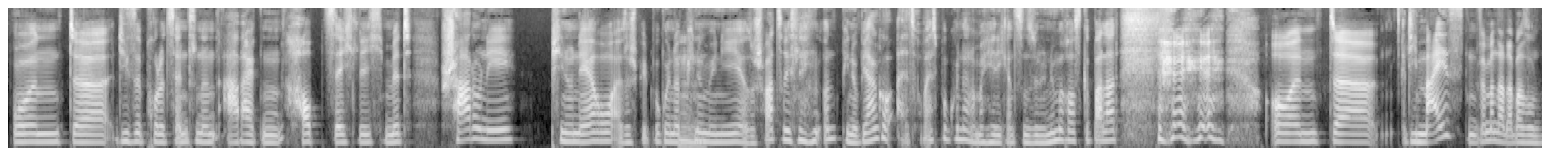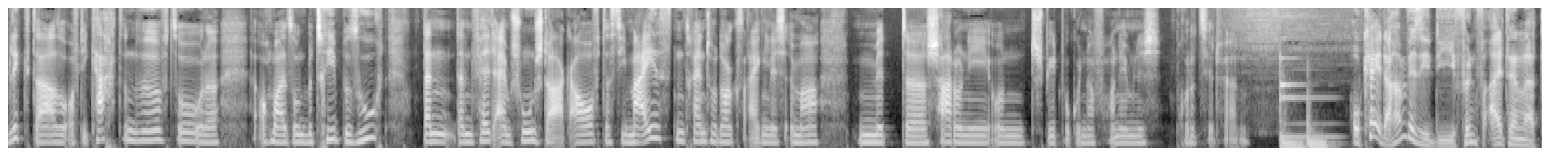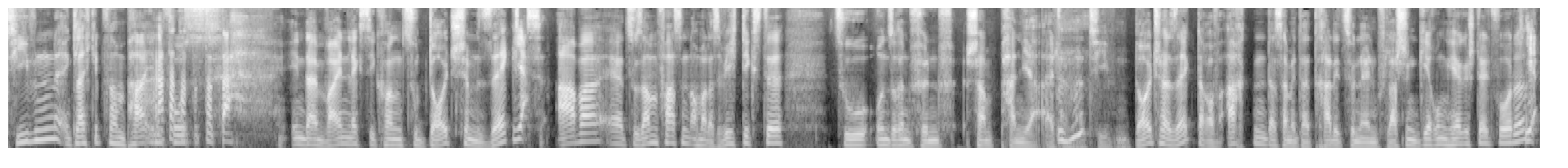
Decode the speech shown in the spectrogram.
Und äh, diese Produzentinnen arbeiten hauptsächlich mit Chardonnay, Pinot Nero, also Spätburgunder, Pinot Meunier, also Schwarzriesling und Pinot Bianco, also Weißburgunder. Nochmal hier die ganzen Synonyme rausgeballert. und äh, die meisten, wenn man dann aber so einen Blick da so auf die Karten wirft so oder auch mal so einen Betrieb besucht, dann, dann fällt einem schon stark auf, dass die meisten Trento Dogs eigentlich immer mit äh, Chardonnay und Spätburgunder vornehmlich produziert werden. Okay, da haben wir sie, die fünf Alternativen. Gleich gibt's noch ein paar Infos in deinem Weinlexikon zu deutschem Sekt. Ja. Aber äh, zusammenfassend nochmal das Wichtigste zu unseren fünf Champagner-Alternativen. Deutscher Sekt, darauf achten, dass er mit der traditionellen Flaschengärung hergestellt wurde. Ja.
